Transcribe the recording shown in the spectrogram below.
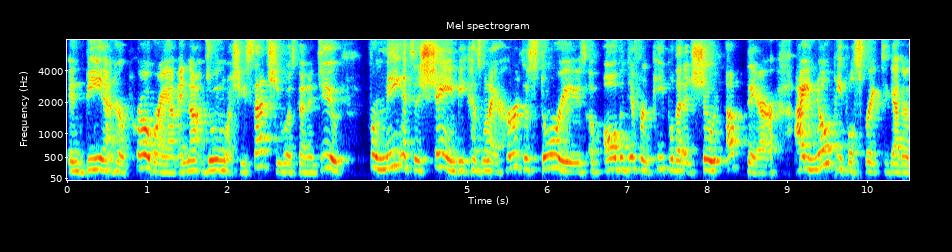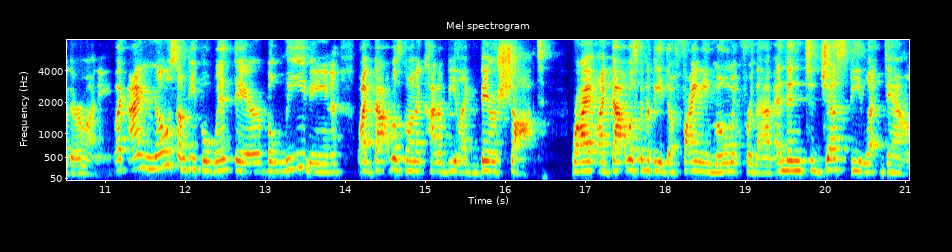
in being at her program and not doing what she said she was going to do for me, it's a shame because when I heard the stories of all the different people that had showed up there, I know people scraped together their money. Like I know some people went there believing like that was going to kind of be like their shot, right? Like that was going to be a defining moment for them. And then to just be let down.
